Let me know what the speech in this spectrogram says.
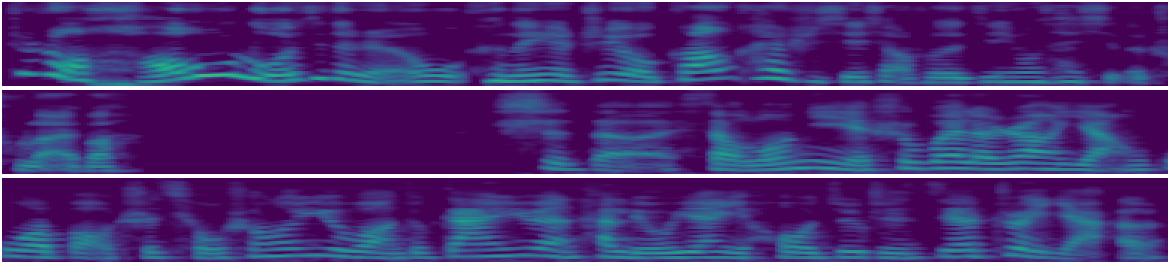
这种毫无逻辑的人物，可能也只有刚开始写小说的金庸才写得出来吧。是的，小龙女也是为了让杨过保持求生的欲望，就甘愿他留言以后就直接坠崖了，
